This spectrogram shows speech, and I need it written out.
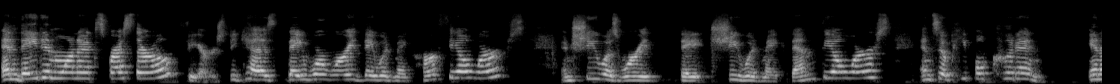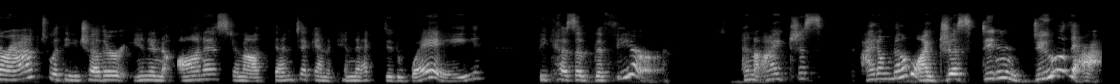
And they didn't want to express their own fears because they were worried they would make her feel worse. And she was worried they she would make them feel worse. And so people couldn't interact with each other in an honest and authentic and connected way because of the fear. And I just, I don't know, I just didn't do that.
